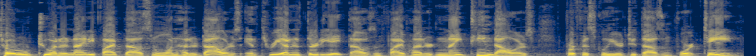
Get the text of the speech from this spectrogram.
totaled $295,100 and $338,519 for fiscal year 2014.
